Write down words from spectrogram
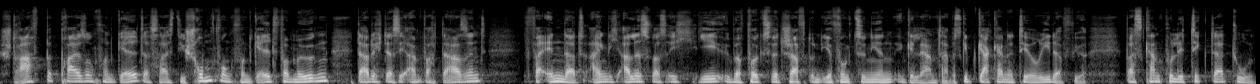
Strafbepreisung von Geld, das heißt die Schrumpfung von Geldvermögen, dadurch, dass sie einfach da sind, verändert eigentlich alles, was ich je über Volkswirtschaft und ihr Funktionieren gelernt habe. Es gibt gar keine Theorie dafür. Was kann Politik da tun?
